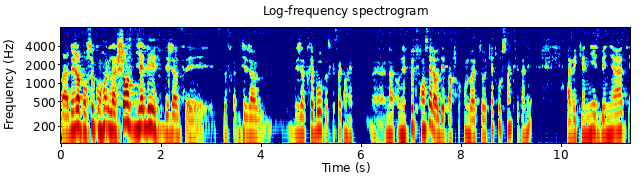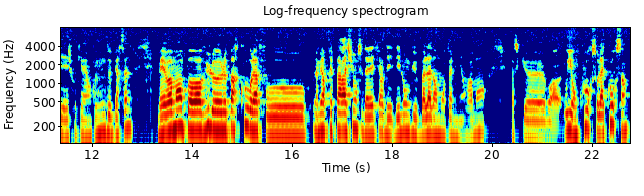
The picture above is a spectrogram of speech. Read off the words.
Bah, Déjà pour ceux qui ont la chance d'y aller, déjà c'est ce serait déjà déjà très beau parce que c'est vrai qu'on est on est peu de Français là au départ. Je crois qu'on doit être 4 ou 5 cette année avec Agnès Beignat et je crois qu'il y a encore une ou deux personnes. Mais vraiment, pour avoir vu le, parcours, là, faut la meilleure préparation, c'est d'aller faire des, longues balades en montagne, hein, vraiment, parce que oui, on court sur la course, hein,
